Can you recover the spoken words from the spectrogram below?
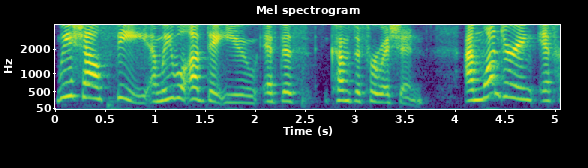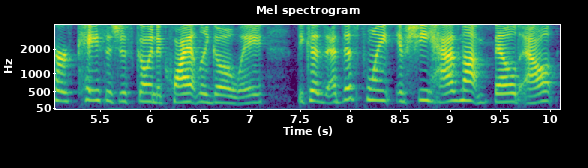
We shall see, and we will update you if this comes to fruition. I'm wondering if her case is just going to quietly go away because at this point, if she has not bailed out,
